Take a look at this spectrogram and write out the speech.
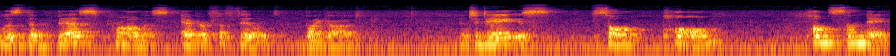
was the best promise ever fulfilled by God. And today is Psalm Palm, Palm Sunday.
